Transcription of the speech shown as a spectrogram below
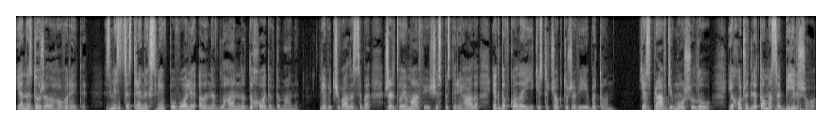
Я не здужала говорити. Зміст сестриних слів поволі, але невблаганно доходив до мене. Я відчувала себе жертвою мафії, що спостерігала, як довкола її кісточок тужавіє бетон. Я справді мушу, Лу. Я хочу для Томаса більшого,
